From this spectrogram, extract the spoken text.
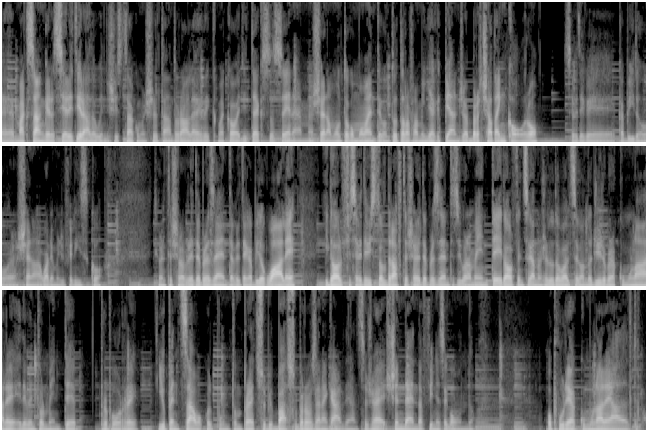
Eh, Max Anger si è ritirato, quindi ci sta come scelta naturale Eric McCoy di Texas A&M. Scena molto commovente con tutta la famiglia che piange abbracciata in coro. Se avete capito la scena alla quale mi riferisco sicuramente ce l'avrete presente, avete capito quale. I Dolphins, se avete visto il draft, ce l'avete presente sicuramente. I Dolphins che hanno ceduto poi al secondo giro per accumulare ed eventualmente proporre, io pensavo a quel punto, un prezzo più basso per Rosana Cardinals, cioè scendendo a fine secondo, oppure accumulare altro.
